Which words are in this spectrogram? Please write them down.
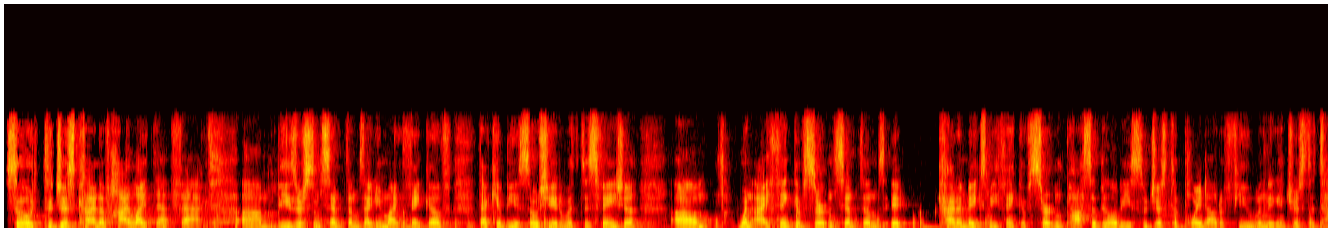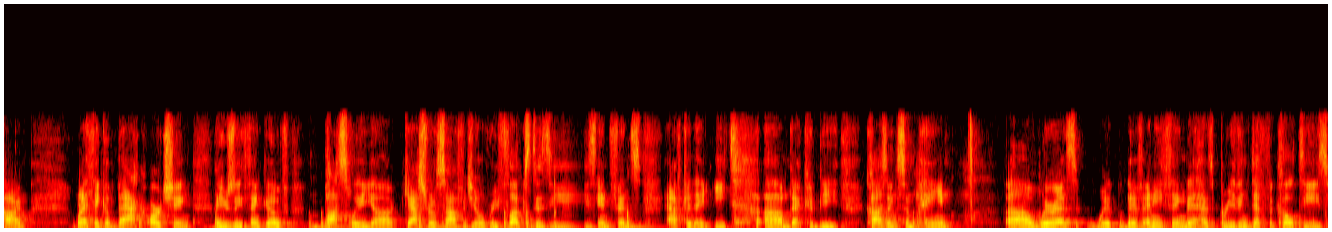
So to just kind of highlight that fact, um, these are some symptoms that you might think of that could be associated with dysphagia. Um, when I think of certain symptoms, it kind of makes me think of certain possibilities. So just to point out a few in the interest of time, when I think of back arching, I usually think of possibly uh, gastroesophageal reflux disease, infants after they eat, um, that could be causing some pain. Uh, whereas with, if anything that has breathing difficulties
